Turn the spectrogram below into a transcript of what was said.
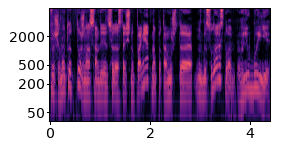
Слушай, ну тут тоже на самом деле все достаточно понятно, потому что государство в любые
